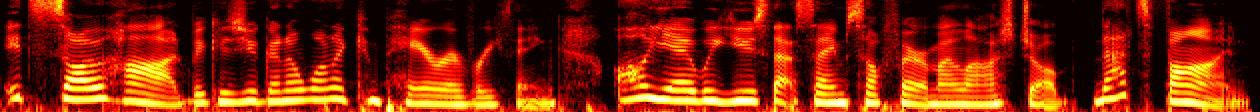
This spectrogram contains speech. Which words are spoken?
It's so hard because you're going to want to compare everything. Oh, yeah, we use that same software at my last job. That's fine.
